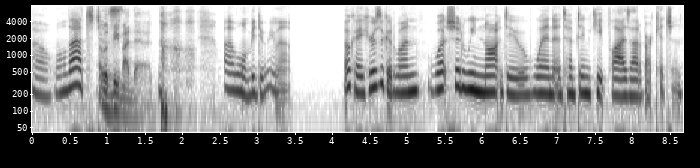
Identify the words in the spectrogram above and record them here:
Oh, well, that's just. That would be my dad. I won't be doing that. Okay, here's a good one. What should we not do when attempting to keep flies out of our kitchen?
